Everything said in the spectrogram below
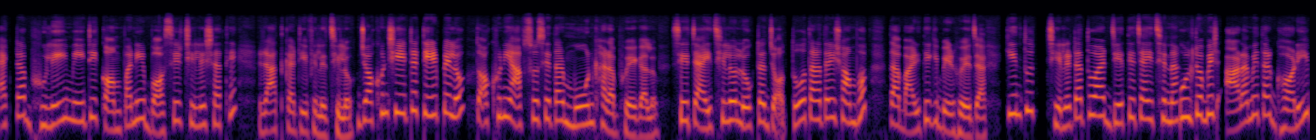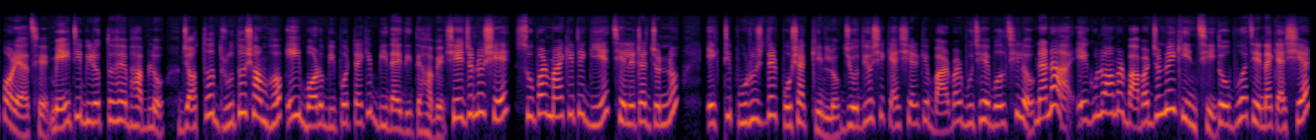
একটা ভুলেই মেয়েটি কোম্পানির বসের ছেলের সাথে রাত কাটিয়ে ফেলেছিল। যখন সে এটা টের পেল, তখনই আফসোসে তার মন খারাপ হয়ে গেল। সে চাইছিল লোকটা যত তাড়াতাড়ি সম্ভব তা বাড়ি থেকে বের হয়ে যাক। কিন্তু ছেলেটা তো আর যেতে চাইছে না। উল্টো বেশ আরামে তার ঘরেই পড়ে আছে। মেয়েটি বিরক্ত হয়ে ভাবল, যত দ্রুত সম্ভব এই বড় বিপদটাকে বিদায় দিতে হবে। সেই জন্য সে সুপার মার্কেটে গিয়ে ছেলেটার জন্য একটি পুরুষদের পোশাক কিনলো। যদিও সে ক্যাশিয়ারকে বারবার বুঝিয়ে বলছিল, না না, এগুলো আমার বাবার জন্যই কিনছি। তবুও চেনা ক্যাশিয়ার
